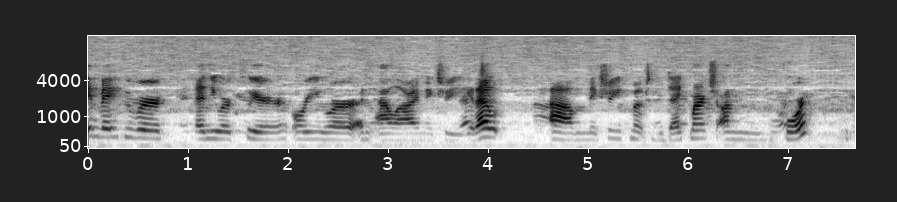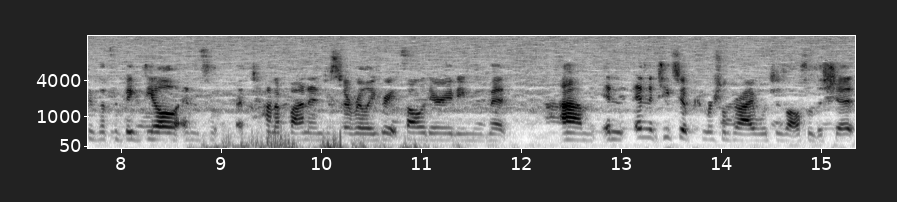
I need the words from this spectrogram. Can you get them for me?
in Vancouver and you are queer or you are an ally, make sure you get out. Um, make sure you come out to the Dyke March on the fourth because that's a big deal and it's a ton of fun and just a really great solidarity movement. Um, and, and it takes you up Commercial Drive, which is also the shit.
